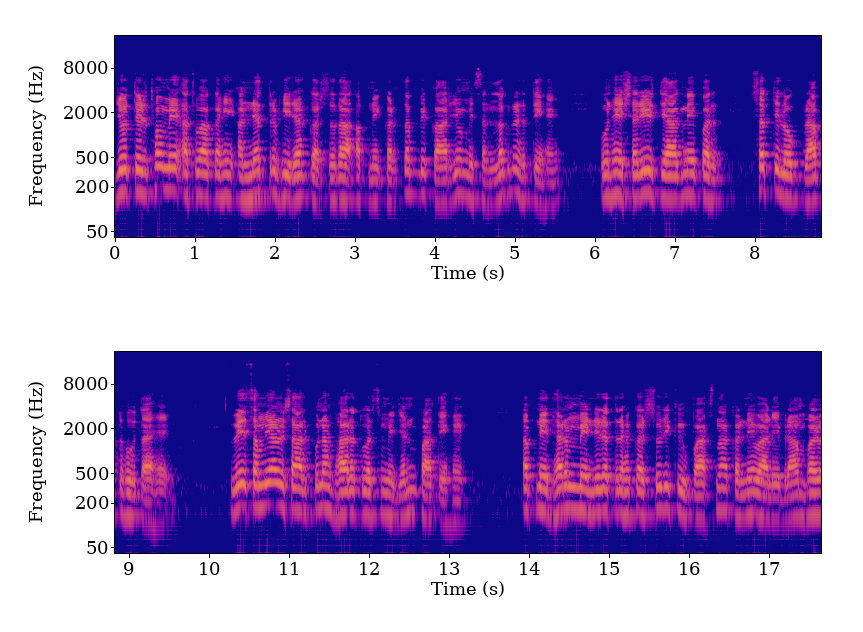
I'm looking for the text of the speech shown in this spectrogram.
जो तीर्थों में अथवा कहीं अन्यत्र भी रहकर सदा अपने कर्तव्य कार्यों में संलग्न रहते हैं, उन्हें शरीर त्यागने पर सत्यलोक प्राप्त होता है। वे समयानुसार पुनः भारतवर्ष में जन्म पाते हैं। अपने धर्म में निरत रहकर सूर्य की उपासना करने वाले ब्राह्मण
